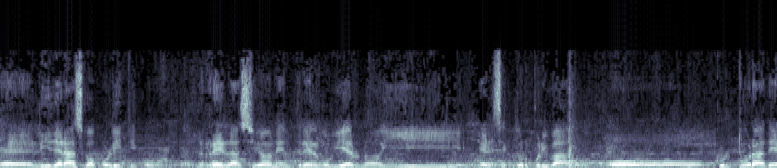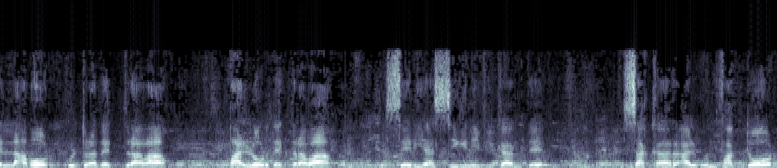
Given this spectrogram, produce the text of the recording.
eh, liderazgo político, relación entre el gobierno y el sector privado, o cultura de labor, cultura de trabajo, valor de trabajo. Sería significante sacar algún factor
